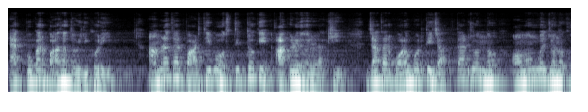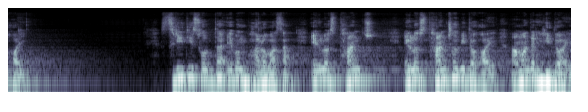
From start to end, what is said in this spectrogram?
এক প্রকার বাধা তৈরি করি। আমরা তার পার্থিব অস্তিত্বকে আঁকড়ে ধরে রাখি, যা তার পরবর্তী যাত্রার জন্য অমঙ্গলজনক হয়। স্মৃতি, শ্রদ্ধা এবং ভালোবাসা এগুলো স্থান এগুলো স্থান ছবিত হয় আমাদের হৃদয়ে।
